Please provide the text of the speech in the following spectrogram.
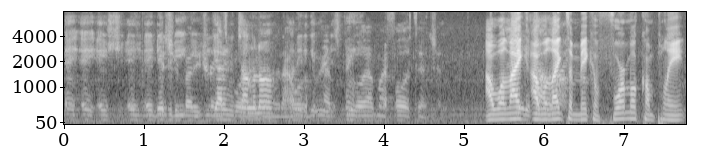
Hey, hey, hey, hey, hey, deputy, you got any Tylenol? I need to get rid of this have- You will have my full attention. I would like I would like to make a formal complaint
